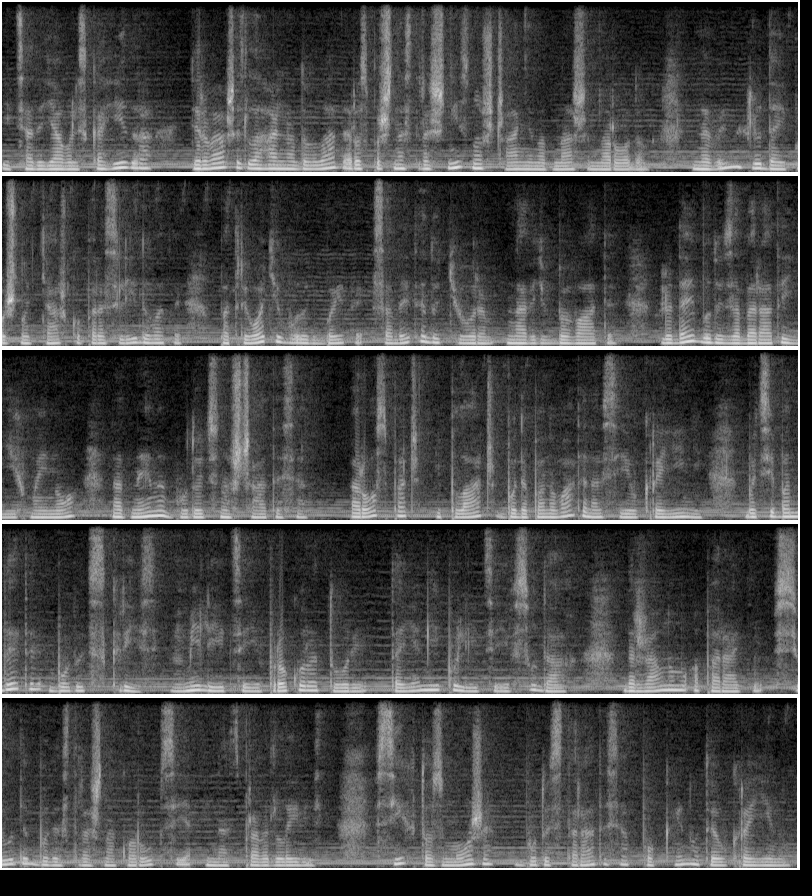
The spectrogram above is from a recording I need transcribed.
І ця диявольська гідра, дірвавшись легально до влади, розпочне страшні знущання над нашим народом. Невинних людей почнуть тяжко переслідувати, патріотів будуть бити, садити до тюрем, навіть вбивати. Людей будуть забирати їх майно, над ними будуть знущатися. Розпач і плач буде панувати на всій Україні, бо ці бандити будуть скрізь в міліції, в прокуратурі, в таємній поліції, в судах, державному апараті. Всюди буде страшна корупція і несправедливість. Всі, хто зможе, будуть старатися покинути Україну.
